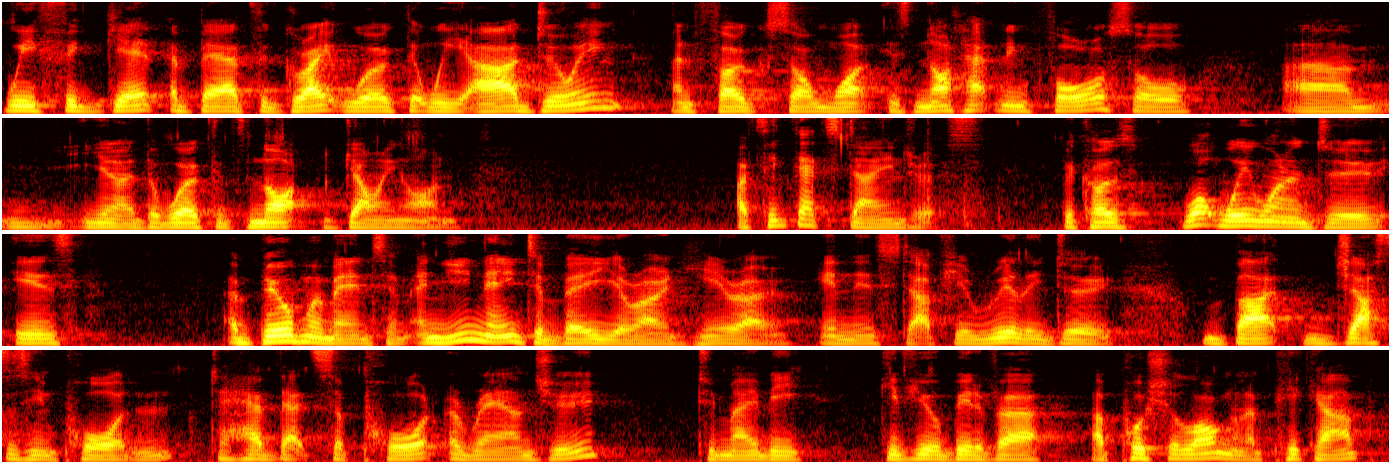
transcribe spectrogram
We forget about the great work that we are doing and focus on what is not happening for us or um, you know the work that's not going on. I think that's dangerous because what we want to do is uh, build momentum, and you need to be your own hero in this stuff. You really do but just as important to have that support around you to maybe give you a bit of a, a push along and a pick up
